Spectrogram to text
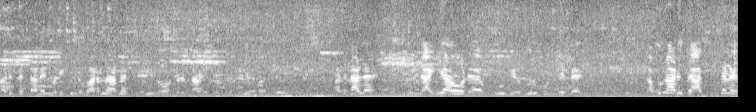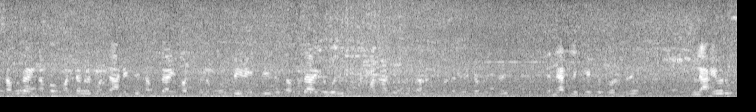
அடுத்த தலைமுறைக்கு இந்த வரலாறுலாம் தெரியணுன்றது தான் எங்களுடைய முக்கிய பங்கு. அதனால் இந்த ஐயாவோட பூஜை குரு பூஜையில் தமிழ்நாடு அத்தனை சமுதாயம் நம்ம மட்டங்கள் கொண்ட அனைத்து சமுதாய மக்களும் ஒன்றிணைத்து இந்த சமுதாய ஒழுங்கு மாநாட்டிற்கு தலைமை கொள்ள வேண்டும் என்று இந்த நேரத்தில் கேட்டுக்கொண்டு உங்கள் அனைவரும்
